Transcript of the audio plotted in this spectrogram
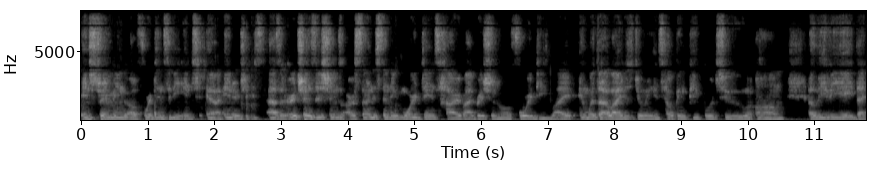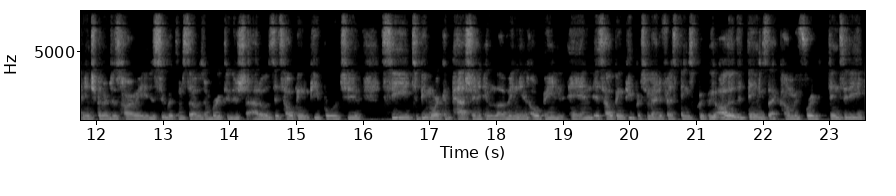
in streaming of four density in, uh, energies. As the Earth transitions, our sun is sending more dense, higher vibrational 4D light. And what that light is doing, it's helping people to um, alleviate that internal disharmony to sit with themselves and work through the shadows. It's helping people to see, to be more compassionate and loving and open. And it's helping people to manifest things quickly. All of the things that come with four density,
